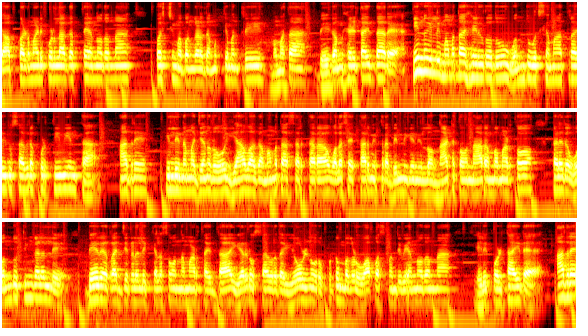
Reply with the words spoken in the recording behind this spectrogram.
ಜಾಬ್ ಕಾರ್ಡ್ ಮಾಡಿಕೊಡಲಾಗತ್ತೆ ಅನ್ನೋದನ್ನು ಪಶ್ಚಿಮ ಬಂಗಾಳದ ಮುಖ್ಯಮಂತ್ರಿ ಮಮತಾ ಬೇಗಂ ಹೇಳ್ತಾ ಇದ್ದಾರೆ. ಇನ್ನು ಇಲ್ಲಿ ಮಮತಾ ಹೇಳಿರೋದು ಒಂದು ವರ್ಷ ಮಾತ್ರ ಐದು ಸಾವಿರ ಕೊಡ್ತೀವಿ ಅಂತ. ಆದರೆ ಇಲ್ಲಿ ನಮ್ಮ ಜನರು ಯಾವಾಗ ಮಮತಾ ಸರ್ಕಾರ, ವಲಸೆ ಕಾರ್ಮಿಕರ ಬೆನ್ನಿಗೆ ನಿಲ್ಲೋ ನಾಟಕವನ್ನು ಆರಂಭ ಮಾಡ್ತೋ, ಕಳೆದ ಒಂದು ತಿಂಗಳಲ್ಲಿ ಬೇರೆ ರಾಜ್ಯಗಳಲ್ಲಿ ಕೆಲಸವನ್ನು ಮಾಡ್ತಾ ಇದ್ದ ಎರಡು ಸಾವಿರದ ಏಳ್ನೂರು ಕುಟುಂಬಗಳು ವಾಪಸ್ ಬಂದಿವೆ ಅನ್ನೋದನ್ನು ಹೇಳಿಕೊಳ್ತಾ ಇದೆ. ಆದರೆ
